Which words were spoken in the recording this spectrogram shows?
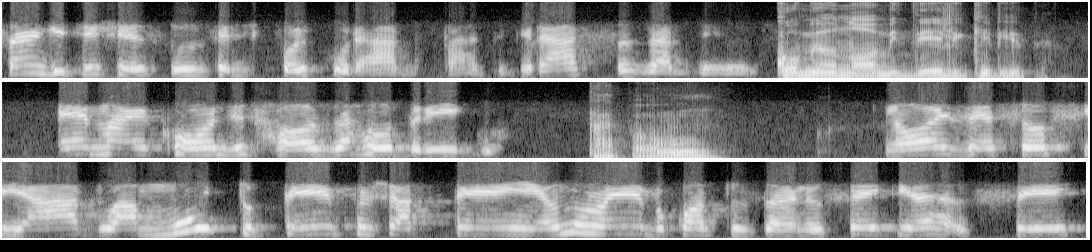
sangue de Jesus ele foi curado, padre. Graças a Deus. Como é o nome dele, querida? É Marcondes Rosa Rodrigo. Tá bom. Nós é associado há muito tempo, já tem, eu não lembro quantos anos, eu sei que você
